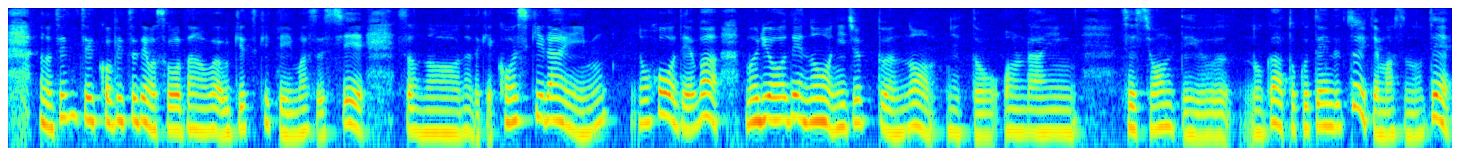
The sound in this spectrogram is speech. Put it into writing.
あの全然個別でも相談は受け付けていますしそのなんだっけ公式 LINE の方では無料での20分の、えっと、オンラインセッションっていうのが特典でついてますので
